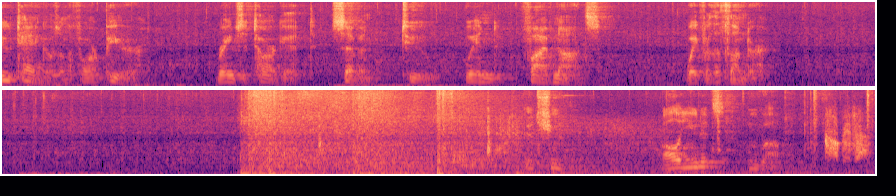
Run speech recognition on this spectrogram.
Two tangos on the far pier. Range to target. Seven, two, wind, five knots. Wait for the thunder. Good shooting. All units, move up. Copy that.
